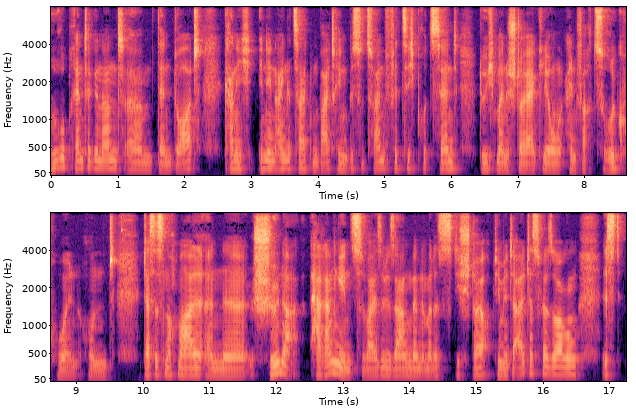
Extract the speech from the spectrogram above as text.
Rürup-Rente genannt, ähm, denn dort kann ich in den eingezahlten Beiträgen bis zu 42 Prozent durch meine Steuererklärung einfach zurückholen. Und das ist nochmal eine schöne Herangehensweise. Wir sagen dann immer, dass die steueroptimierte Altersversorgung ist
